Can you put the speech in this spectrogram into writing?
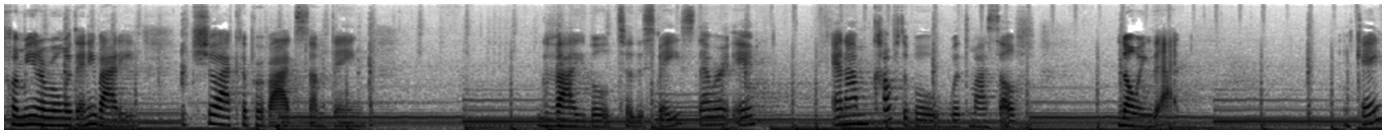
put me in a room with anybody. Sure, I could provide something valuable to the space that we're in, and I'm comfortable with myself knowing that. Okay?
